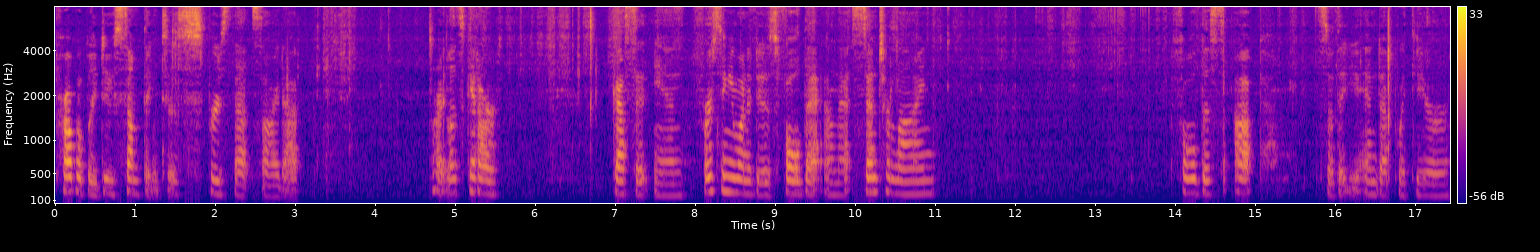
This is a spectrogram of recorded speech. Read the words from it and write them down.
probably do something to spruce that side up. Alright, let's get our gusset in. First thing you want to do is fold that on that center line. Fold this up so that you end up with your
